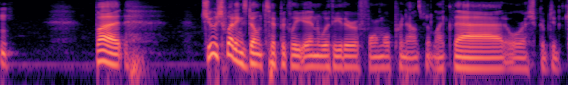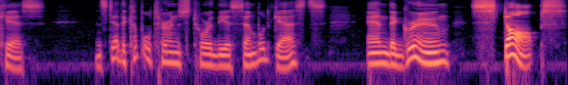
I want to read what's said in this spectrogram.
Hmm. but Jewish weddings don't typically end with either a formal pronouncement like that or a scripted kiss. Instead, the couple turns toward the assembled guests, and the groom stomps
